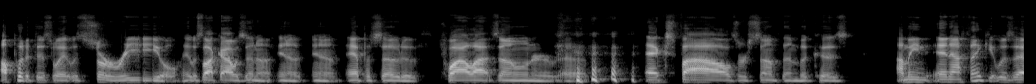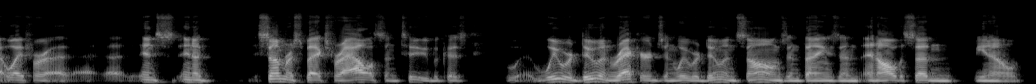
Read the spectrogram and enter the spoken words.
I'll put it this way: it was surreal. It was like I was in a in a in an episode of Twilight Zone or uh, X Files or something because I mean, and I think it was that way for uh, uh, in in a some respects for Alison too because w- we were doing records and we were doing songs and things and and all of a sudden you know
